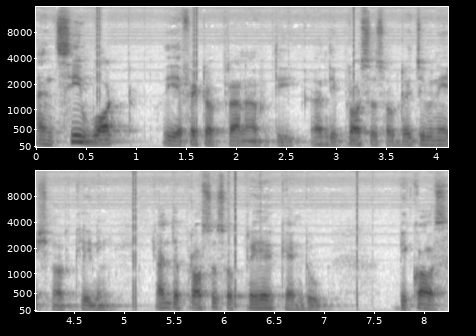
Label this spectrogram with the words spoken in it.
and see what the effect of pranahuti and the process of rejuvenation or cleaning and the process of prayer can do because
